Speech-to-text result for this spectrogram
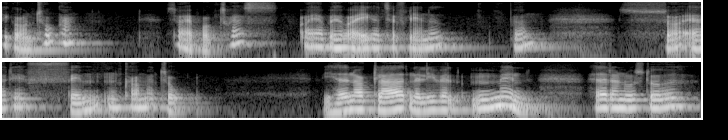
Det går en to gang. Så har jeg brugt 60, og jeg behøver ikke at tage flere ned. Bum. Så er det 15,2. Vi havde nok klaret den alligevel, men havde der nu stået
